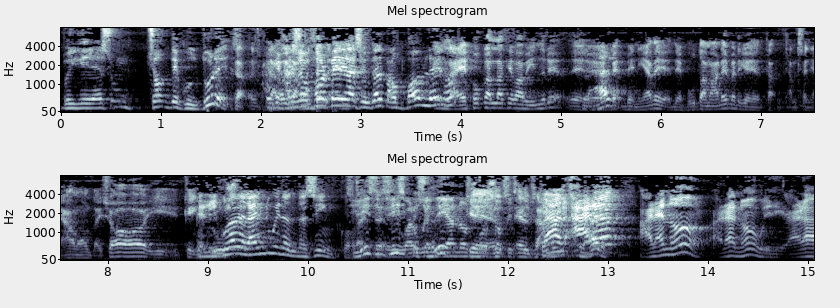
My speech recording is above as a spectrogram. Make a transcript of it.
vull dir, és un xoc de cultures. Claro, perquè claro, Harrison ve de la ciutat va a un poble, En no? l'època en la que va vindre eh, Clar. ve- venia de, de puta mare perquè t'ensenyava molt d'això i que inclús Pel·lícula de l'any 85. Sí, sí, sí, Igual això dia no és que molt els, els sofisticat. Clar, amics... ara, ara no, ara no, vull dir, ara...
